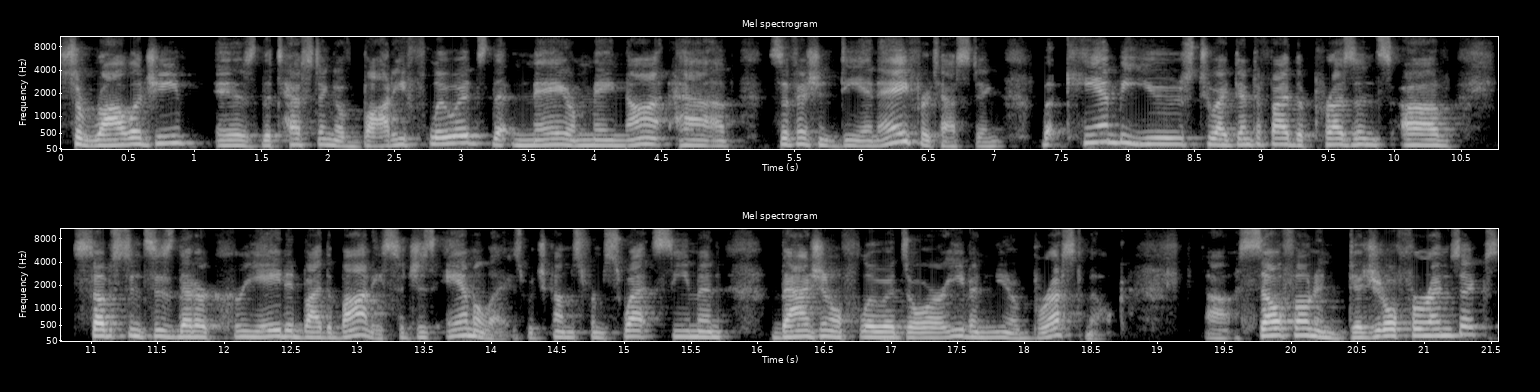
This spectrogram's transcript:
Serology is the testing of body fluids that may or may not have sufficient DNA for testing, but can be used to identify the presence of substances that are created by the body, such as amylase, which comes from sweat, semen, vaginal fluids, or even you know breast milk. Uh, cell phone and digital forensics,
